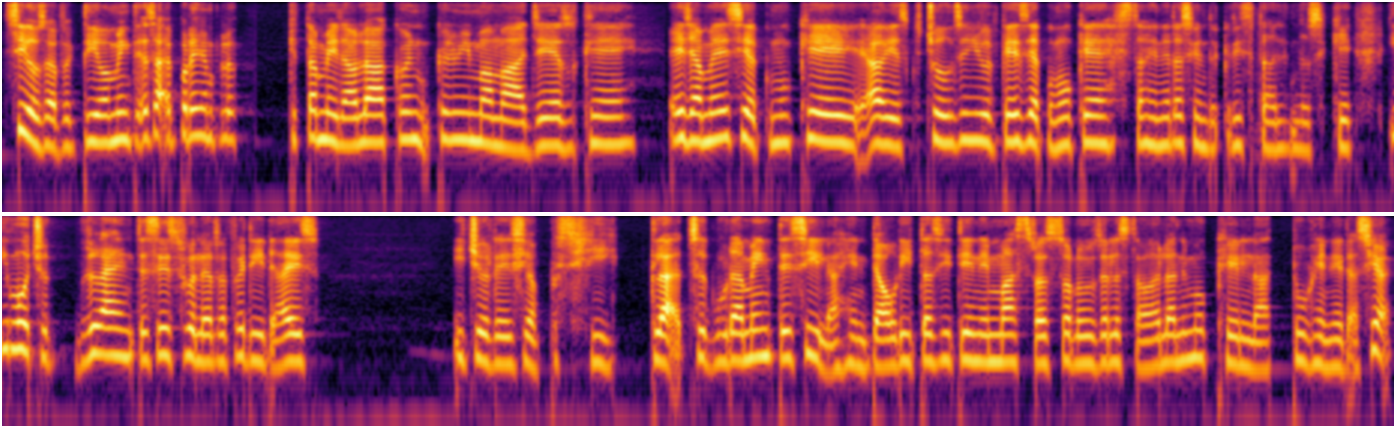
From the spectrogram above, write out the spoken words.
Sí, o sea, efectivamente, o sea, por ejemplo, que también hablaba con, con mi mamá ayer que ella me decía como que había escuchado un señor que decía como que esta generación de cristal, no sé qué, y mucho la gente se suele referir a eso. Y yo le decía, pues sí, claro, seguramente sí, la gente ahorita sí tiene más trastornos del estado del ánimo que la tu generación.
